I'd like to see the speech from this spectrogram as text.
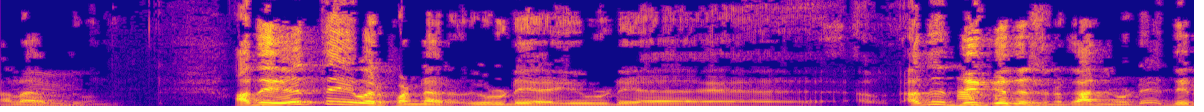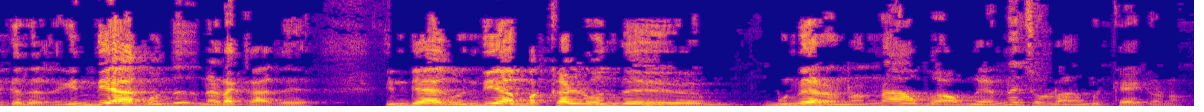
நல்லா இருந்து வந்து. அது எடுத்து இவர் பண்ணார். இவருடைய இவருடைய அது தீர்க்க தரிசனம் காந்தியினுடைய தீர்க்க தரிசனம் இந்தியாவுக்கு வந்து நடக்காது. இந்தியாவுக்கு இந்தியா மக்கள் வந்து முன்னேறணும்னா அவங்க அவங்க என்ன சொல்றாங்கன்னு கேட்கணும்.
